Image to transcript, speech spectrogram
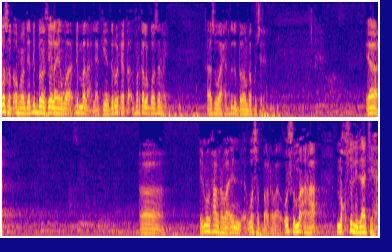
wasad ohon dee dhib badan see lahayn waa dhib ma lah laakin de ruuxii farta la goosanhayo kaas waa xadgudub badan baa ku jira. Ya ilmuhu waxaa la rabaa in wasad baa la rabaa. Ushu ma aha maqsuud lidaatiha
